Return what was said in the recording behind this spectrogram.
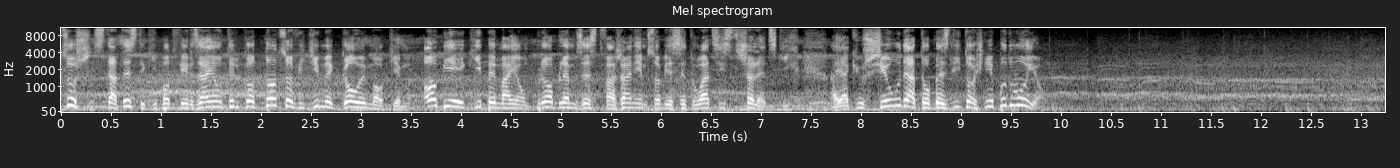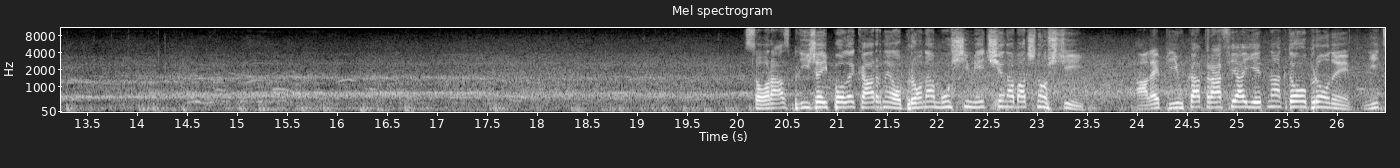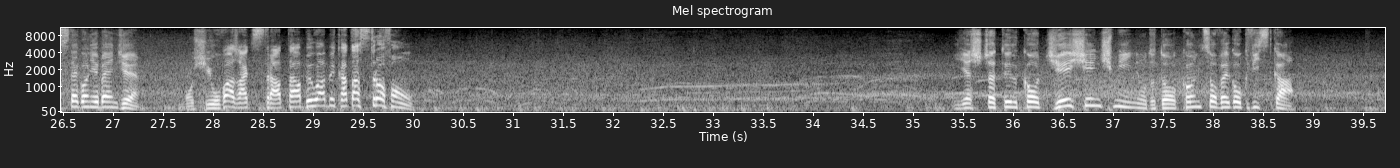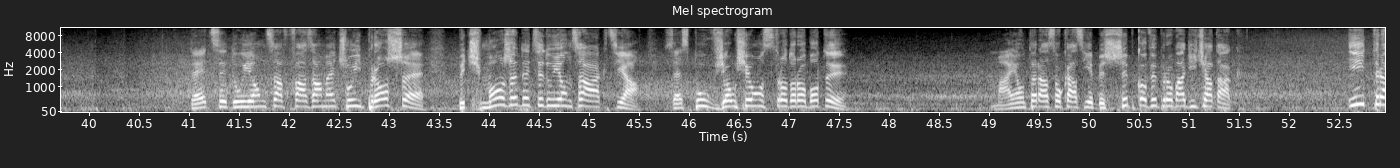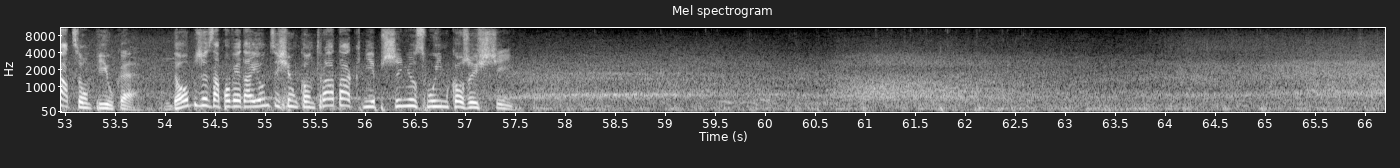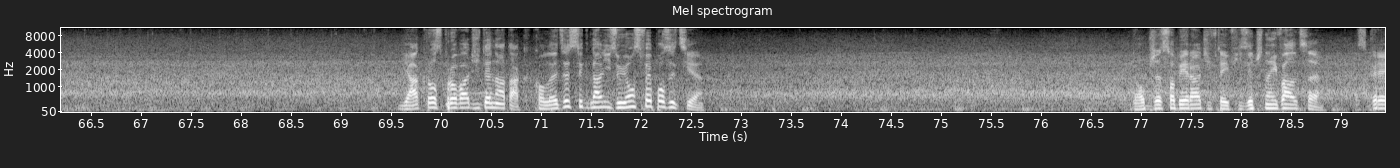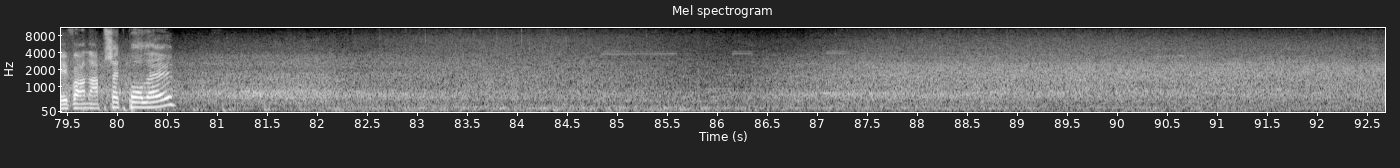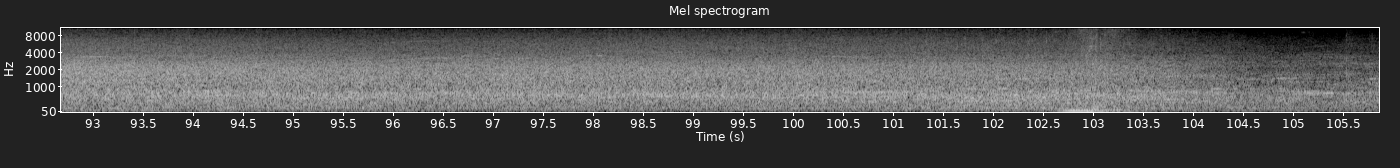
Cóż, statystyki potwierdzają tylko to, co widzimy gołym okiem. Obie ekipy mają problem ze stwarzaniem sobie sytuacji strzeleckich, a jak już się uda, to bezlitośnie pudłują. Coraz bliżej pole karne. Obrona musi mieć się na baczności. Ale piłka trafia jednak do obrony. Nic z tego nie będzie. Musi uważać, strata byłaby katastrofą. Jeszcze tylko 10 minut do końcowego gwizdka. Decydująca faza meczu i proszę, być może decydująca akcja. Zespół wziął się ostro do roboty. Mają teraz okazję, by szybko wyprowadzić atak. I tracą piłkę. Dobrze zapowiadający się kontratak nie przyniósł im korzyści. Jak rozprowadzi ten atak? Koledzy sygnalizują swe pozycje. Dobrze sobie radzi w tej fizycznej walce. Zgrywa na przedpole.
